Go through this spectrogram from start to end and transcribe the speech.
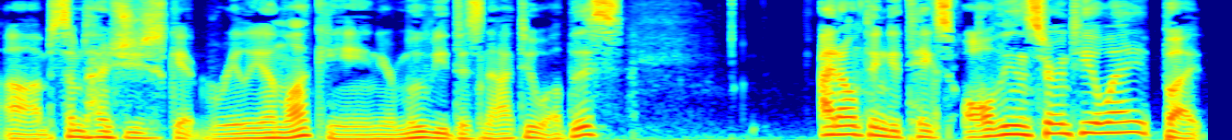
um, sometimes you just get really unlucky and your movie does not do well. This, I don't think it takes all the uncertainty away, but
